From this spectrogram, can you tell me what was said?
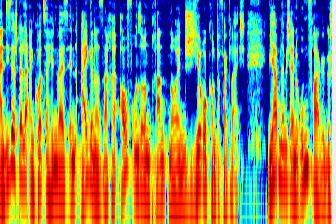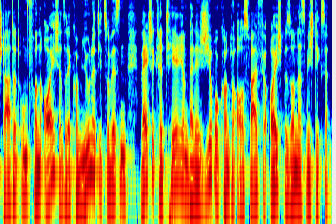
An dieser Stelle ein kurzer Hinweis in eigener Sache auf unseren brandneuen Girokonto-Vergleich. Wir haben nämlich eine Umfrage gestartet, um von euch, also der Community, zu wissen, welche Kriterien bei der Girokonto-Auswahl für euch besonders wichtig sind.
